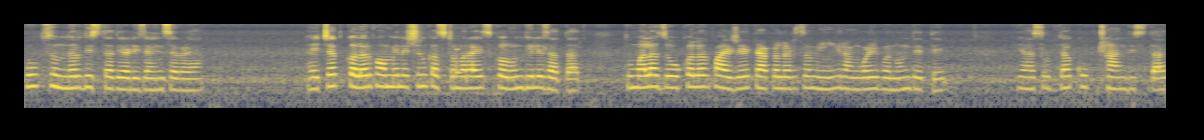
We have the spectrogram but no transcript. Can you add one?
खूप सुंदर दिसतात या डिझाईन सगळ्या. ह्याच्यात कलर कॉम्बिनेशन कस्टमराईज करून दिले जातात. तुम्हाला जो कलर पाहिजे त्या कलरचं मी रांगोळी बनवून देते. ह्यासुद्धा खूप छान दिसतात.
